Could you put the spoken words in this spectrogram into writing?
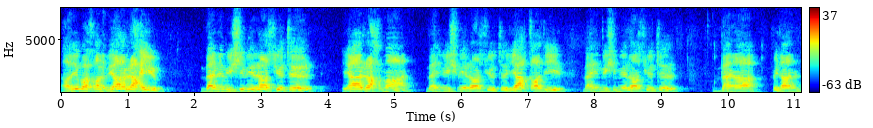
Hadi bakalım ya Rahim. Benim işimi rast götür. Ya Rahman. Benim işimi rast götür. Ya Kadir. Benim işimi rast götür. Bana filan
